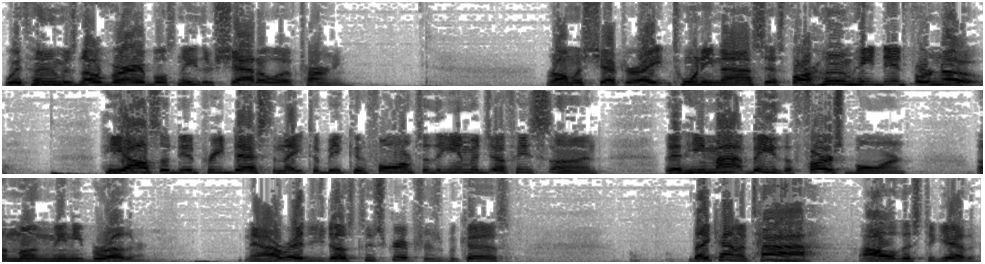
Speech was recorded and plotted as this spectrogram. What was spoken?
with whom is no variables, neither shadow of turning. Romans chapter 8 and 29 says, For whom he did foreknow, he also did predestinate to be conformed to the image of his Son, that he might be the firstborn among many brethren. Now, I read you those two scriptures because they kind of tie all of this together.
